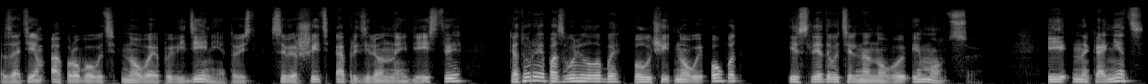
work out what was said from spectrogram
затем опробовать новое поведение, то есть совершить определенное действие, которое позволило бы получить новый опыт и, следовательно, новую эмоцию. И, наконец,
